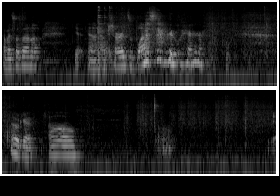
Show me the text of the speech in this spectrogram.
Have I said that enough? Yeah, and I have shards of glass everywhere. Okay. Um. Yeah.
